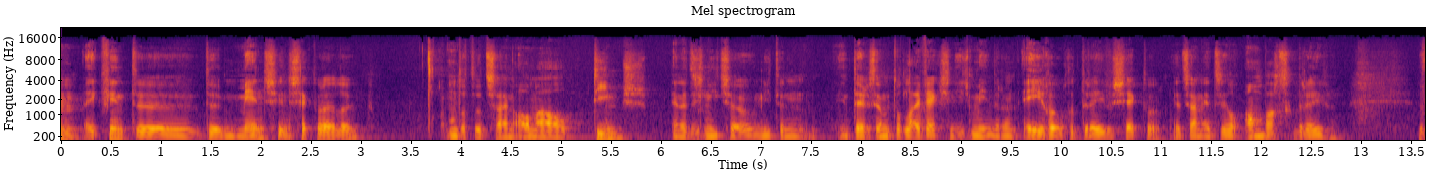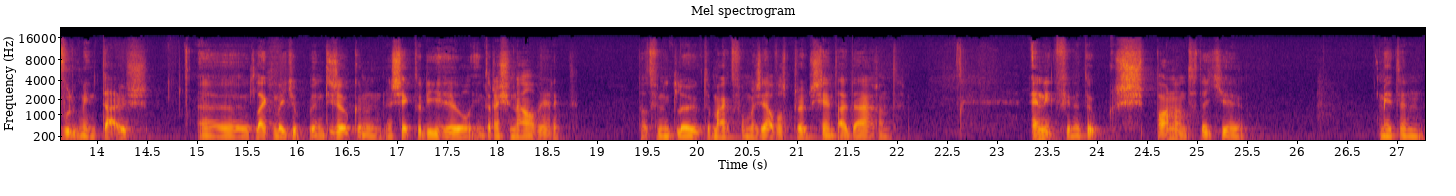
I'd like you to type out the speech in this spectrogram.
ik vind eh, de mensen in de sector heel leuk. Omdat het zijn allemaal teams. En het is niet zo, niet een, in tegenstelling tot live action, iets minder een ego-gedreven sector. Het, zijn, het is heel ambachtsgedreven. Daar voel ik me in thuis. Eh, het lijkt een beetje op, het is ook een, een sector die heel internationaal werkt. Dat vind ik leuk, dat maakt het voor mezelf als producent uitdagend. En ik vind het ook spannend dat je met een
